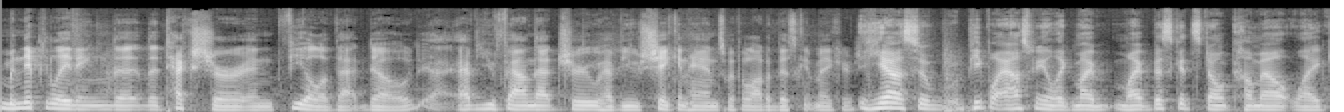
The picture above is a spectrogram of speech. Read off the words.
manipulating the, the texture and feel of that dough. Have you found that true? Have you shaken hands with a lot of biscuit makers? Yeah, so people ask me like my my biscuits don't come out like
